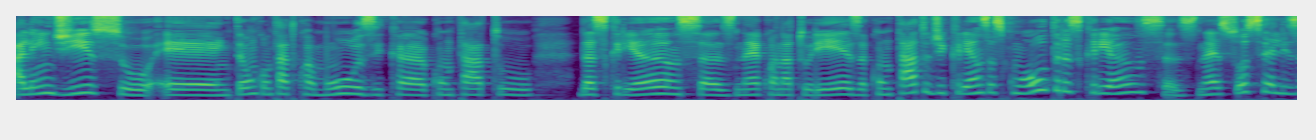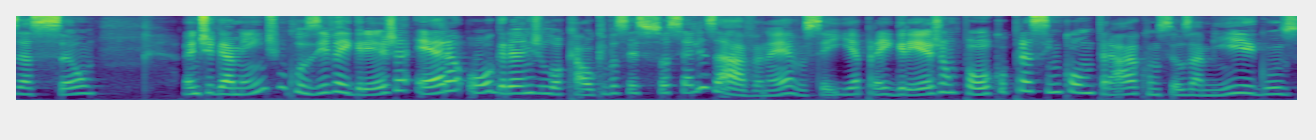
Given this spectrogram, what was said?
Além disso, é, então, contato com a música, contato das crianças, né, com a natureza, contato de crianças com outras crianças, né, socialização. Antigamente, inclusive, a igreja era o grande local que você se socializava, né? Você ia para a igreja um pouco para se encontrar com seus amigos,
